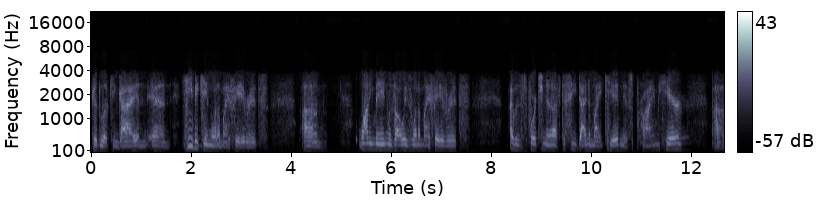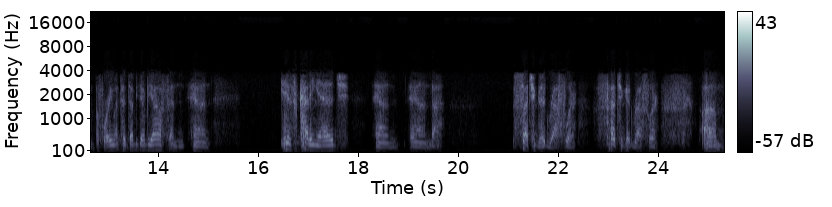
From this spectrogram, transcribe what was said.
good looking guy, and and he became one of my favorites. Um, Lonnie Mayne was always one of my favorites. I was fortunate enough to see Dynamite Kid in his prime here uh, before he went to WWF, and and his cutting edge and and uh, such a good wrestler, such a good wrestler. Um,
